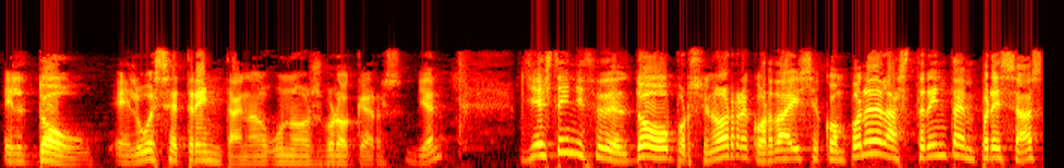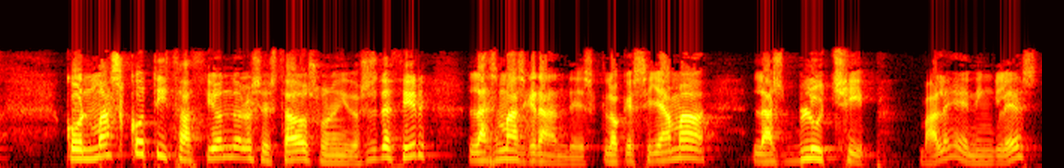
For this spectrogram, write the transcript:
el Dow, el US30 en algunos brokers, ¿bien? Y este índice del Dow, por si no lo recordáis, se compone de las 30 empresas con más cotización de los Estados Unidos, es decir, las más grandes, lo que se llama las blue chip, ¿vale? En inglés.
